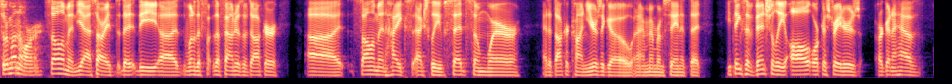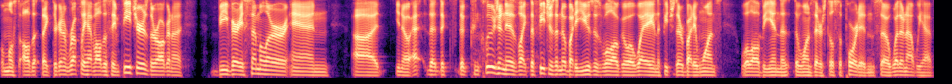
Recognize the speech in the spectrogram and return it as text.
Solomon or Solomon? Yeah, sorry. The the uh, one of the the founders of Docker, uh, Solomon Hykes, actually said somewhere, at a DockerCon years ago, and I remember him saying it that he thinks eventually all orchestrators are going to have almost all the like they're going to roughly have all the same features. They're all going to be very similar, and uh, you know the, the the conclusion is like the features that nobody uses will all go away, and the features everybody wants will all be in the the ones that are still supported. And so whether or not we have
